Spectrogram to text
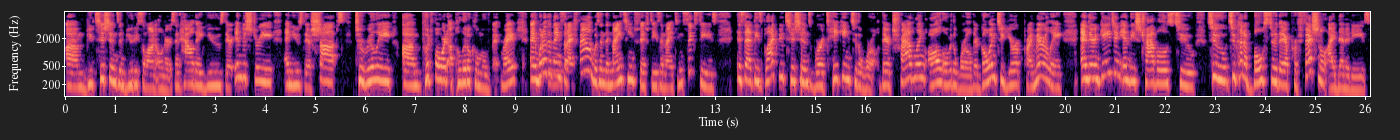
um, beauticians and beauty salon owners and how they use their industry and use their shops to really um, put forward a political movement, right? And one of the things that I found was in the 1950s and 1960s is that these Black beauticians were taking to the world. They're traveling all over the world. They're going to Europe primarily, and they're engaging in these travels to to to kind of bolster their professional identities,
